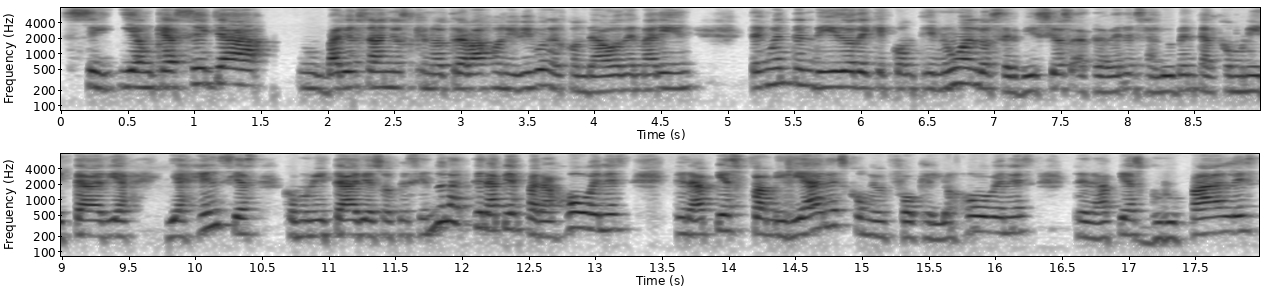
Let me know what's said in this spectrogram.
Sí, y aunque hace ya varios años que no trabajo ni vivo en el condado de Marín, tengo entendido de que continúan los servicios a través de salud mental comunitaria y agencias comunitarias ofreciendo las terapias para jóvenes, terapias familiares con enfoque en los jóvenes, terapias grupales,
